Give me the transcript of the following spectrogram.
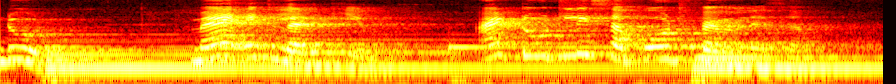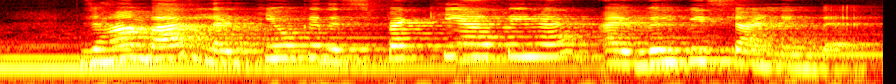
Dude, मैं एक लड़की हूँ आई टोटली सपोर्ट फेमिनिज्म जहाँ बात लड़कियों के रिस्पेक्ट की आती है I will be standing there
